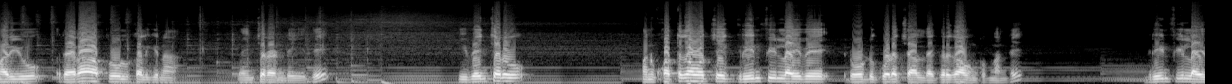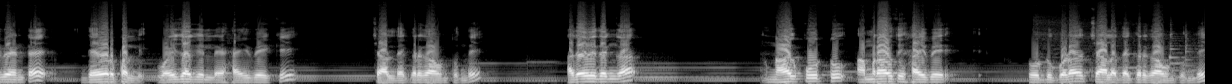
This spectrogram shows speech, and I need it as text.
మరియు రెరా అప్రూవల్ కలిగిన వెంచర్ అండి ఇది. ఈ వెంచరు మన కొత్తగా వచ్చే గ్రీన్ ఫీల్డ్ హైవే రోడ్డు కూడా చాలా దగ్గరగా ఉంటుందండి. గ్రీన్ ఫీల్డ్ హైవే అంటే దేవరపల్లి వైజాగ్ వెళ్ళే హైవేకి చాలా దగ్గరగా ఉంటుంది. అదేవిధంగా Nagpur to Amaravati highway road కూడా చాలా దగ్గరగా ఉంటుంది.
